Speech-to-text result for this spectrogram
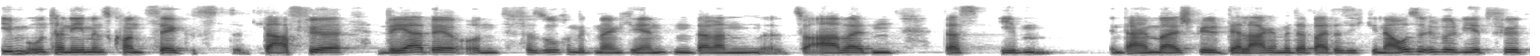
im Unternehmenskontext dafür werbe und versuche mit meinen Klienten daran äh, zu arbeiten, dass eben in deinem Beispiel der Lagermitarbeiter sich genauso involviert fühlt,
